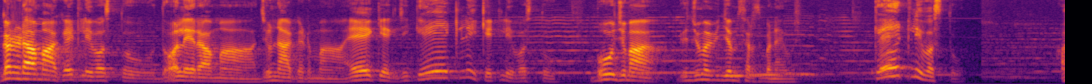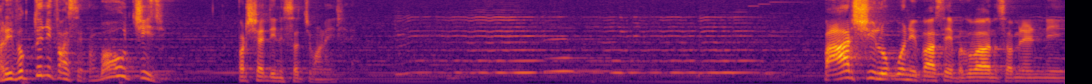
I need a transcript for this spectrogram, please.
ગઢડામાં કેટલી વસ્તુ, ધોલેરામાં, જુનાગઢમાં એક એક જી કેટલી કેટલી વસ્તુ. ભુજમાં ભુજમાં મ્યુઝિયમ સરસ બનાવ્યું છે. કેટલી વસ્તુ. હરિભક્તોની પાસે પણ બહુ ચીજ પ્રસાદીની સચવાણી છે. પારસી લોકોની પાસે ભગવાન સ્વામિનારાયણની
